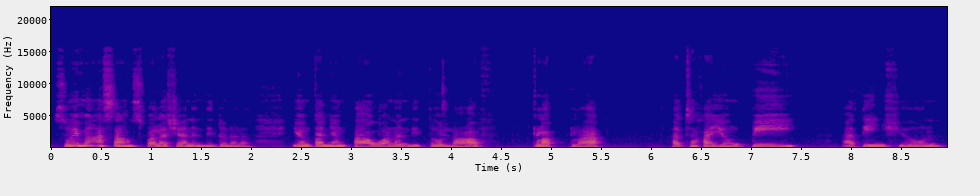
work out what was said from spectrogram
So, may mga sounds pala siya. Nandito na lang. Yung kanyang tawa nandito, laugh, clap, clap. At saka yung pay attention.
